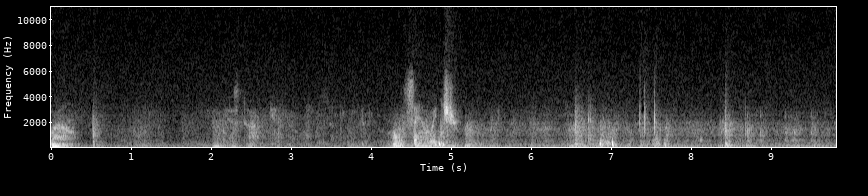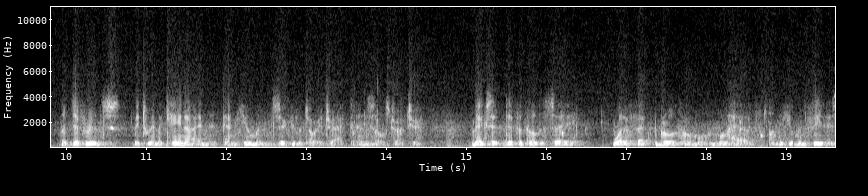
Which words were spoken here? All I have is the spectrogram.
Well, you just are your own sandwich. The difference between the canine and human circulatory tract and cell structure makes it difficult to say what effect the growth hormone will have on the human fetus.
